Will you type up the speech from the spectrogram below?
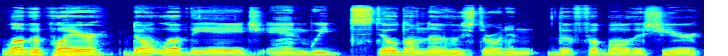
Love the player, don't love the age, and we still don't know who's throwing him the football this year.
